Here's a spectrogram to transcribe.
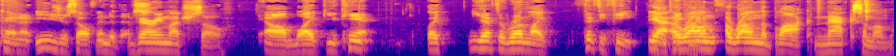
kind of ease yourself into this, very much so. um, like you can't, you have to run like fifty feet. Yeah, around around the block maximum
